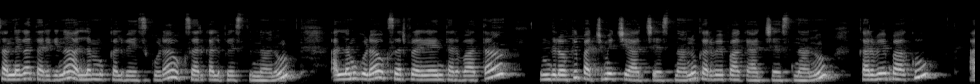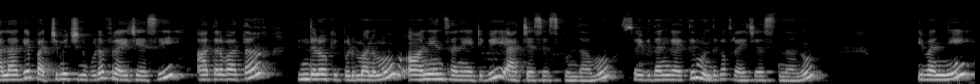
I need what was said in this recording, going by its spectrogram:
సన్నగా తరిగిన అల్లం ముక్కలు వేసి కూడా ఒకసారి కలిపేస్తున్నాను. అల్లం కూడా ఒకసారి ఫ్రై అయిన తర్వాత ఇందులోకి పచ్చిమిర్చి యాడ్ చేస్తున్నాను. కరివేపాకు యాడ్ చేస్తున్నాను. కరివేపాకు అలాగే పచ్చిమిర్చిని కూడా ఫ్రై చేసి ఆ తర్వాత ఇందులోకి ఇప్పుడు మనము ఆనియన్స్ అనేటివి యాడ్ చేసేసుకుందాము. సో ఈ విధంగా అయితే ముందుగా ఫ్రై చేస్తున్నాను. ఇవన్నీ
